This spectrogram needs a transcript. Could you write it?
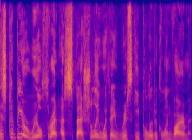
this could be a real threat, especially with a risky political environment.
